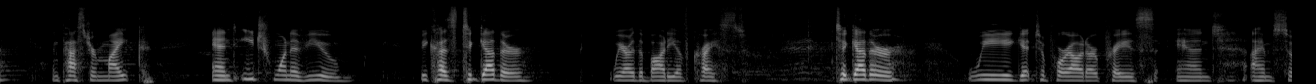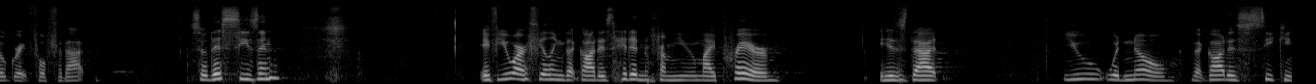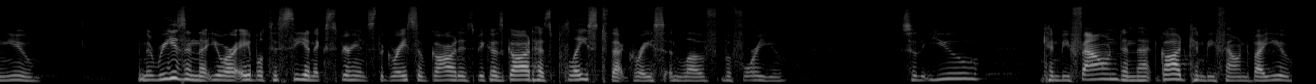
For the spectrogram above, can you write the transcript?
and Pastor Mike and each one of you, because together we are the body of Christ. Together we get to pour out our praise, and I'm so grateful for that. So, this season, if you are feeling that God is hidden from you, my prayer is that you would know that God is seeking you and the reason that you are able to see and experience the grace of God is because God has placed that grace and love before you so that you can be found and that God can be found by you.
